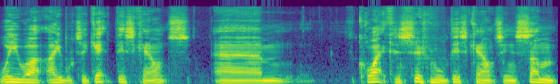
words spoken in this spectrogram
we were able to get discounts um, quite considerable discounts in some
